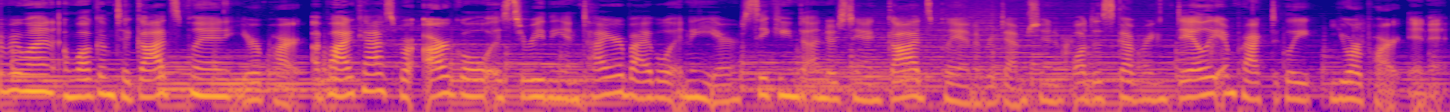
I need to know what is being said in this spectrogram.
everyone, and welcome to God's Plan Your Part, a podcast where our goal is to read the entire Bible in a year, seeking to understand God's plan of redemption while discovering daily and practically your part in it.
